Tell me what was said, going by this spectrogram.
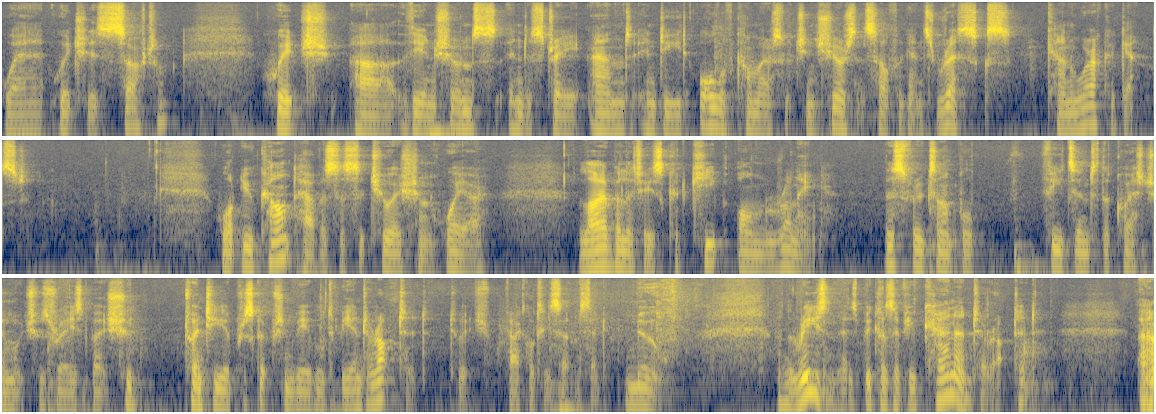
where, which is certain, which uh, the insurance industry and indeed all of commerce which insures itself against risks can work against. What you can't have is a situation where liabilities could keep on running. This, for example, feeds into the question which was raised about should 20-year prescription be able to be interrupted, to which faculty certainly said no. And the reason is because if you can interrupt it, uh,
